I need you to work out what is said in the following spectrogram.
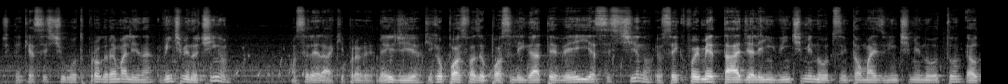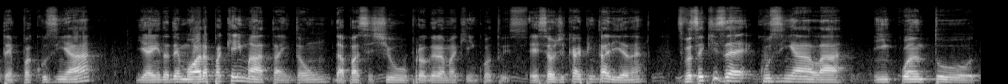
Acho que tem que assistir o outro programa ali, né? 20 minutinhos? Vamos acelerar aqui pra ver. Meio-dia. O que, que eu posso fazer? Eu posso ligar a TV e ir assistindo? Eu sei que foi metade ali em 20 minutos, então mais 20 minutos é o tempo para cozinhar. E ainda demora para queimar, tá? Então dá para assistir o programa aqui enquanto isso. Esse é o de carpintaria, né? Se você quiser cozinhar lá enquanto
